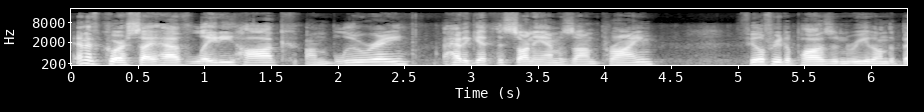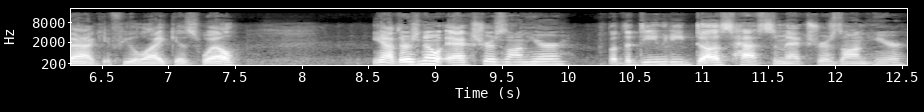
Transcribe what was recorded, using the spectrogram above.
And of course, I have Ladyhawke on Blu ray. I had to get this on Amazon Prime. Feel free to pause and read on the back if you like as well. Yeah, there's no extras on here, but the DVD does have some extras on here,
